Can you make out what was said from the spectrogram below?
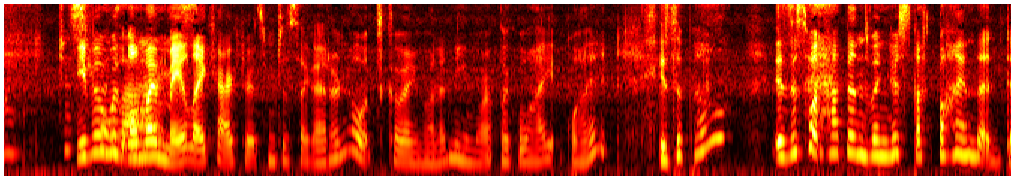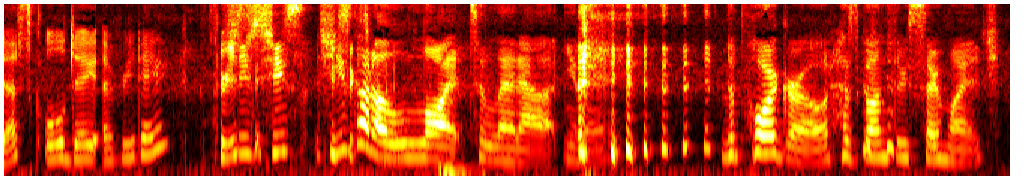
Mm, just Even relax. with all my melee characters, I'm just like, I don't know what's going on anymore. Like, why? What? Isabelle? Is this what happens when you're stuck behind that desk all day, every day? She's she's she's got a lot to let out, you know. The poor girl has gone through so much.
